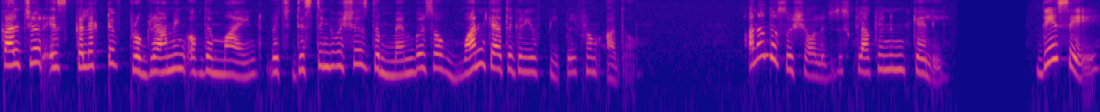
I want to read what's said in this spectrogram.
Culture is collective programming of the mind which distinguishes the members of one category of people from other. Another sociologist, Kluckhohn and Kelly, they say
